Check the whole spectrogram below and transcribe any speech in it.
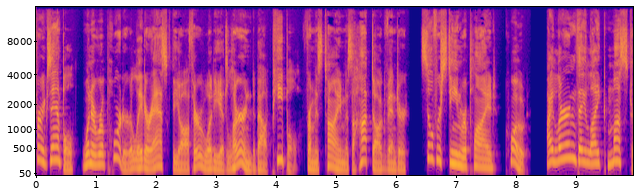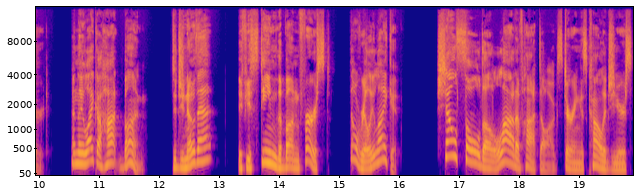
For example, when a reporter later asked the author what he had learned about people from his time as a hot dog vendor, Silverstein replied, quote, I learned they like mustard, and they like a hot bun. Did you know that? If you steam the bun first, they'll really like it. Shel sold a lot of hot dogs during his college years,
